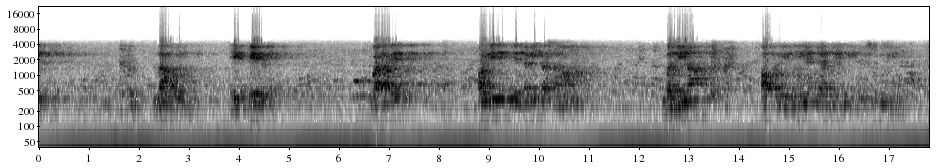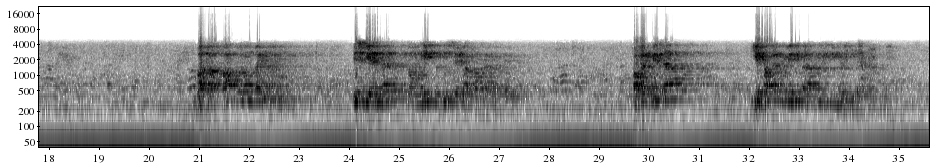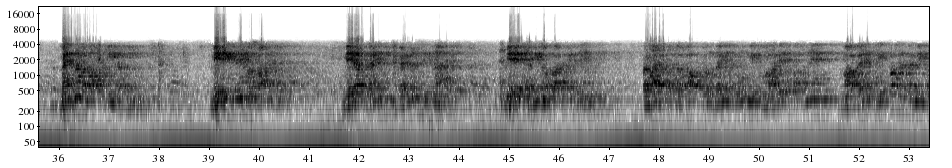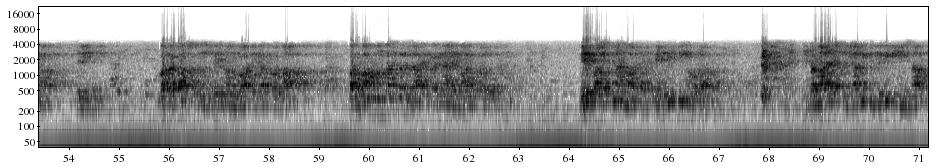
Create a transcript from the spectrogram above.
लाभ एक खेल है बताए और ये ज़िंदगी का सामान बजीना और ये दुनिया चंद दिन की खूबसूरती अंदर तुम एक दूसरे का पकड़ करते हो। पकड़ किस तरह? ये पकड़ की मेरी बराबरी इतनी बड़ी है। मैं इतना बड़ा नहीं रखी मेरे इतने मसाले हैं। मेरा बैंक बैलेंस इतना है मेरे अभी तो अकाल इतने फरमाया ये तुम्हारे अपने माँ बहन के फख्र करने का कसरत करना है मेरे पास इतना है मेरी इतनी ज़िंदगी की इंसाफ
